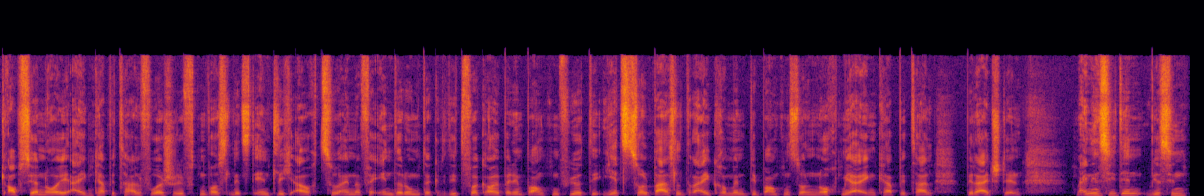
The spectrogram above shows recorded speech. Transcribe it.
gab es ja neue Eigenkapitalvorschriften, was letztendlich auch zu einer Veränderung der Kreditvorgabe bei den Banken führte. Jetzt soll Basel III kommen, die Banken sollen noch mehr Eigenkapital bereitstellen. Meinen Sie denn, wir sind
